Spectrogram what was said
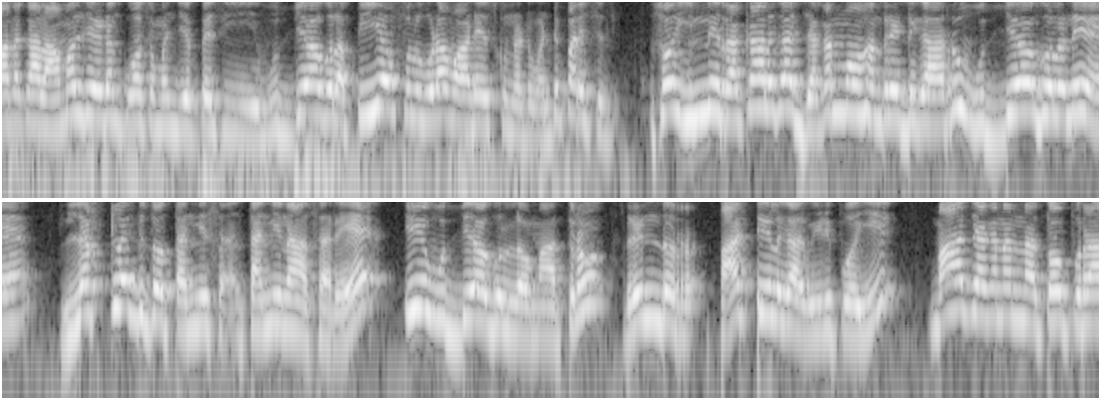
పథకాలు అమలు చేయడం కోసం అని చెప్పేసి ఈ ఉద్యోగుల పిఎఫ్లు కూడా వాడేసుకున్నటువంటి పరిస్థితి. సో ఇన్ని రకాలుగా జగన్మోహన్ రెడ్డి గారు ఉద్యోగులనే లెఫ్ట్ లెగ్తో తన్ని తన్నినా సరే ఈ ఉద్యోగుల్లో మాత్రం రెండు పార్టీలుగా విడిపోయి మా జగనన్న తోపురా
